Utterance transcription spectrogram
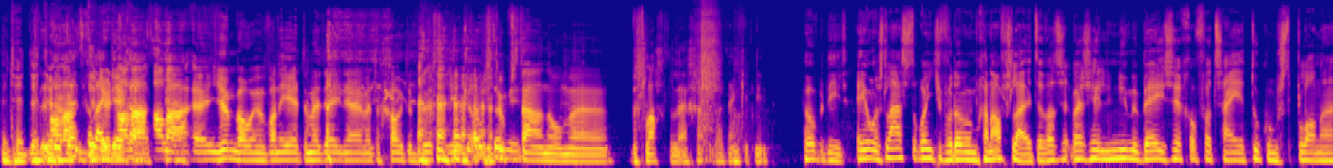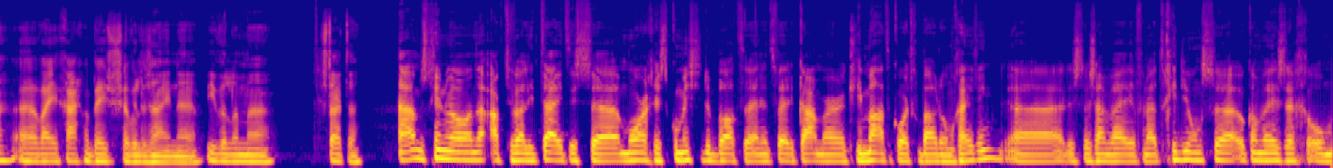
De, de, de, de- de- de- de gelijk deur dicht gaat. à la eh, Jumbo en Van Eerten meteen eh, met een grote bus hier op de stoep staan om eh, beslag te leggen. Dat denk ik niet. Ik hoop het niet. Hey jongens, laatste rondje voordat we hem gaan afsluiten. Wat, waar zijn jullie nu mee bezig? Of wat zijn je toekomstplannen eh, waar je graag mee bezig zou willen zijn? Wie wil hem starten? Ja, misschien wel een actualiteit is eh, morgen is het commissiedebat eh, in de Tweede Kamer klimaatakkoord gebouwde omgeving. Eh, dus daar zijn wij vanuit Gideons ook aanwezig om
